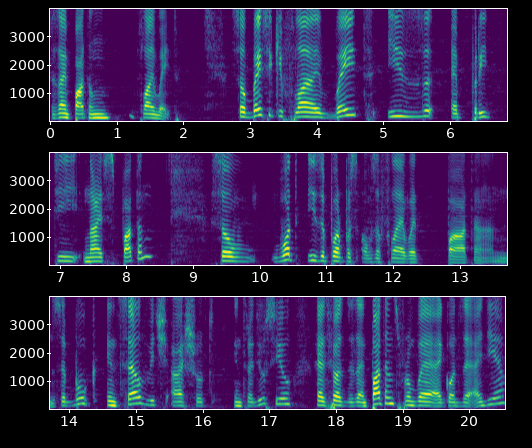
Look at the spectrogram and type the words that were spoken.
design pattern flyweight. So basically flyweight is a pretty nice pattern. So what is the purpose of the flyweight pattern. The book itself, which I should introduce you, head first design patterns from where I got the idea.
